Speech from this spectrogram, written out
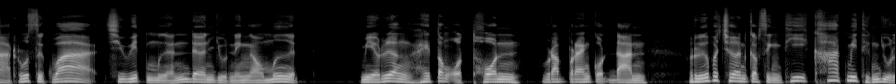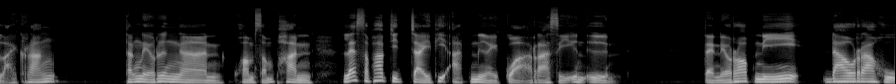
อาจรู้สึกว่าชีวิตเหมือนเดินอยู่ในเงามืด มีเรื่องให้ต้องอดทน รับแรงกดดัน หรือเผชิญกับสิ่งที่คาดไม่ถึงอยู่หลายครั้ง ทั้งในเรื่องงาน ความสัมพันธ์ และสภาพจิตใจที่อาจเหนื่อยกว่าราศีอื่นๆ แต่ในรอบนี้ ดาวราหู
